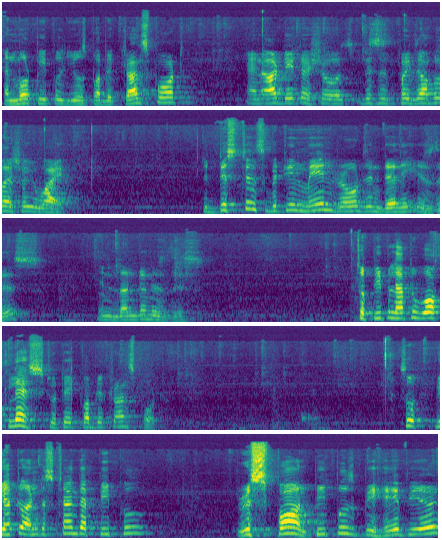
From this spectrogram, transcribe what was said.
and more people use public transport. And our data shows this is, for example, I'll show you why. The distance between main roads in Delhi is this, in London is this. So people have to walk less to take public transport. So we have to understand that people respond, people's behavior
